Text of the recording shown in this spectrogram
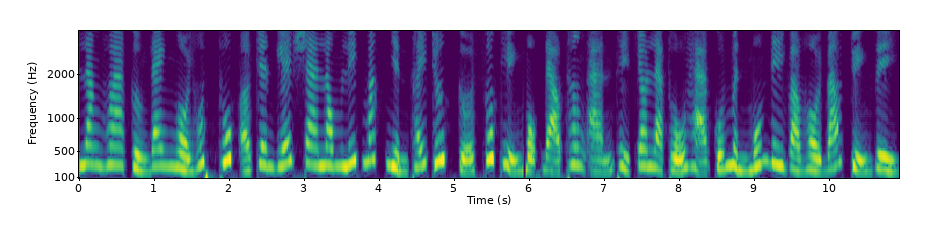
Lăng Hoa Cường đang ngồi hút thuốc ở trên ghế salon liếc mắt nhìn thấy trước cửa xuất hiện một đạo thân ảnh thì cho là thủ hạ của mình muốn đi vào hồi báo chuyện gì.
